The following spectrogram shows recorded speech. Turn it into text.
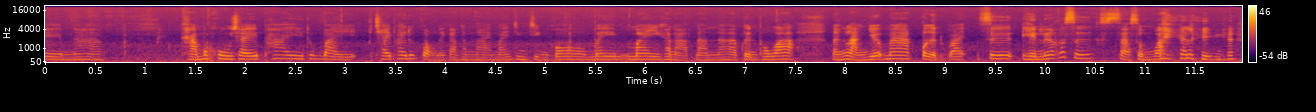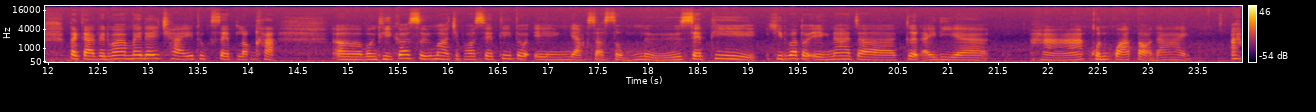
Game นะคะ ถามว่าครูใช้ไพ่ทุกใบใช้ไพ่ทุกกล่องในการทำนายไหมจริง ๆ ก็ไม่ไม่ขนาดนั้นนะคะเป็นเพราะว่าหลังๆเยอะมากเปิดไว้ซื้อเห็นแล้วก็ซื้อสะสมไว้อะไรอย่างเงี้ยแต่กลายเป็นว่าไม่ได้ใช้ทุกเซตหรอกค่ะบางทีก็ซื้อมาเฉพาะเซตที่ตัวเองอยากสะสมหรือเซตที่คิดว่าตัวเองน่าจะเกิดไอเดียหาค้นคว้าต่อได้อะ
